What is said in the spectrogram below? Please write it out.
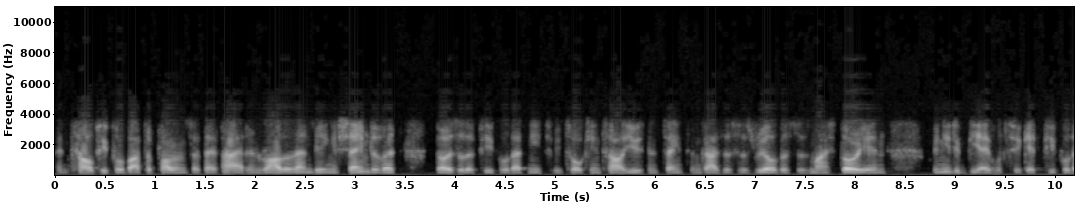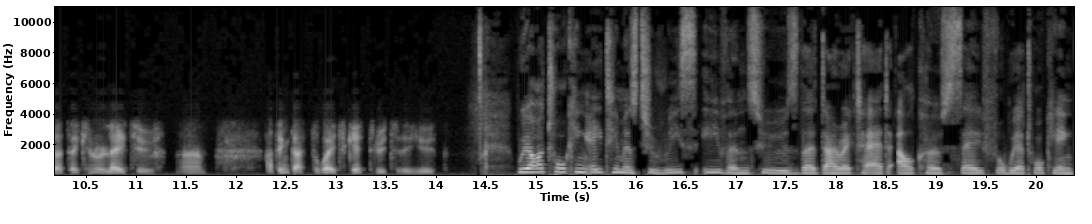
and tell people about the problems that they've had. And rather than being ashamed of it, those are the people that need to be talking to our youth and saying to them, guys, this is real, this is my story, and we need to be able to get people that they can relate to. Um, I think that's the way to get through to the youth. We are talking A-teamers to Rhys Evans, who's the director at Alco Safe. We are talking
